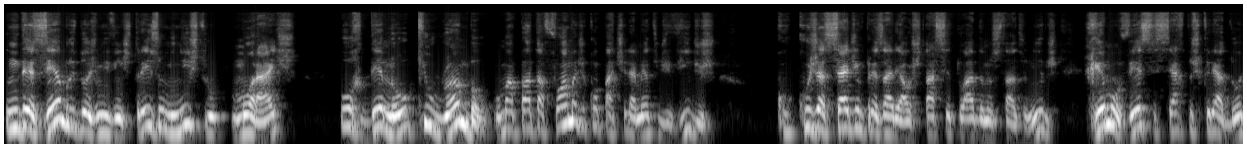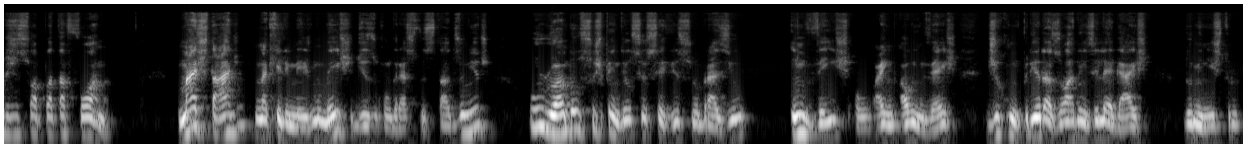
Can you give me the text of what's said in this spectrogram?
em dezembro de 2023, o ministro Moraes ordenou que o Rumble, uma plataforma de compartilhamento de vídeos cuja sede empresarial está situada nos Estados Unidos, removesse certos criadores de sua plataforma. Mais tarde, naquele mesmo mês, diz o Congresso dos Estados Unidos, o Rumble suspendeu seus serviços no Brasil em vez, ou ao invés de cumprir as ordens ilegais do ministro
